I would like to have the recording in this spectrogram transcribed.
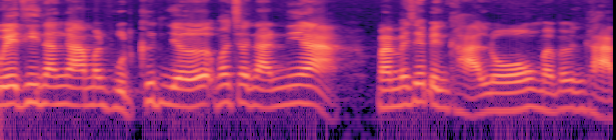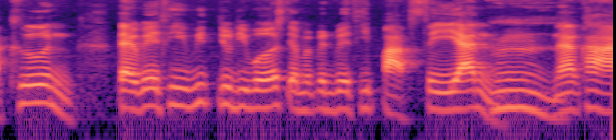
เวทีนางงามมันผุดขึ้นเยอะ เพราะฉะนั้นเนี่ยมันไม่ใช่เป็นขาลง มันเป็นขาขึ้น แต่เวทีวิทยูนิเวิร์สเนี่ยมันเป็นเวทีปราบเซียนอืม นะคะ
